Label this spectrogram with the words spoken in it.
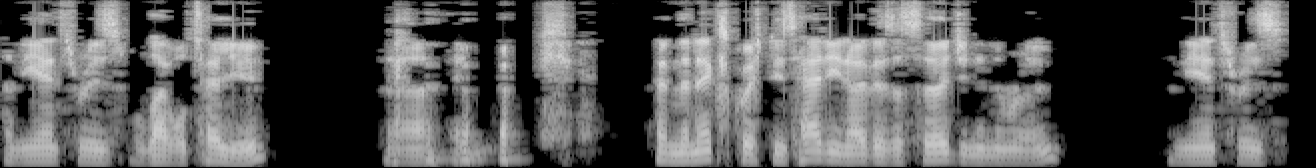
And the answer is, well, they will tell you. Uh, and, and the next question is, how do you know there's a surgeon in the room? And the answer is,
